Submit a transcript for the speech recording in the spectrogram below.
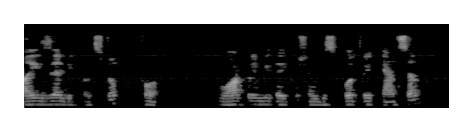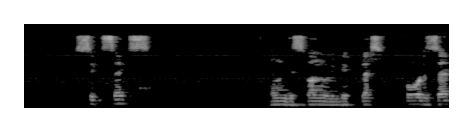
5z equals to 4 what will be the equation? This both will cancel 6x and this one will be plus 4z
